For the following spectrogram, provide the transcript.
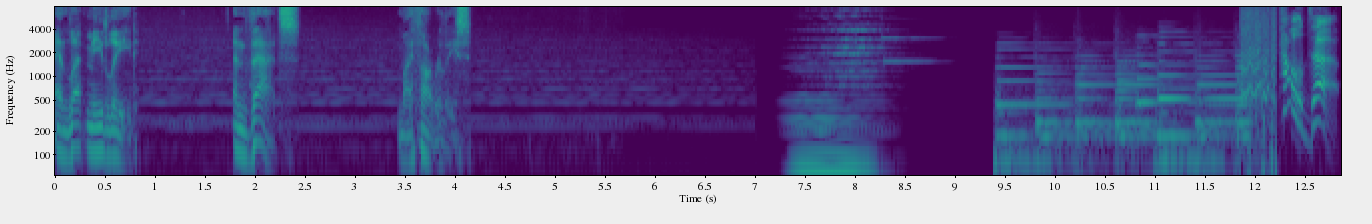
and let me lead. And that's my thought release. Hold up.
